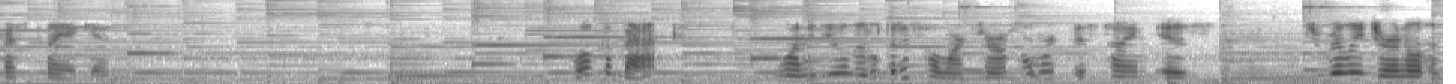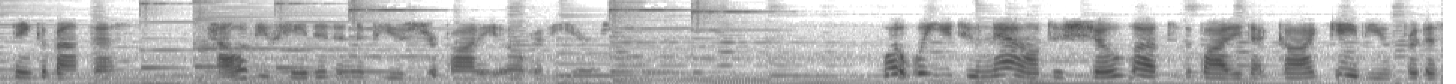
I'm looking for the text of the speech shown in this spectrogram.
press play again. Welcome back. We want to do a little bit of homework. So our homework this time is to really journal and think about this. How have you hated and abused your body over the years? What will you do now to show love to the body that God gave you for this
